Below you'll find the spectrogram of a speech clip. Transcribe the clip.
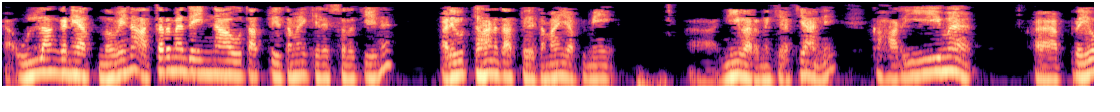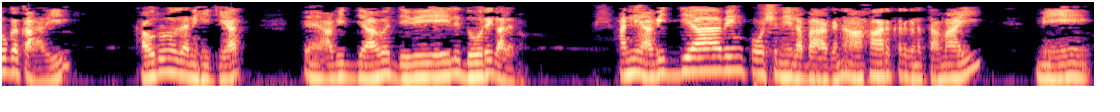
උල්ලංඝනයක් නොවන අතරමැද ඉන්නා වූ தત્ත්වය තමයි කෙලෙස්වල තියෙන පරිඋත්ථාන தત્ත්වය තමයි අපි මේ නීවරණ කියලා කියන්නේ. ඒක හරීම ප්‍රයෝගකාරී කවුරුන දැන හිටියත් අවිද්‍යාව දෙවේලේ දෝරේ ගලනවා. අන්නේ අවිද්‍යාවෙන් පෝෂණය ලබාගෙන ආහාර කරගෙන තමයි මේ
